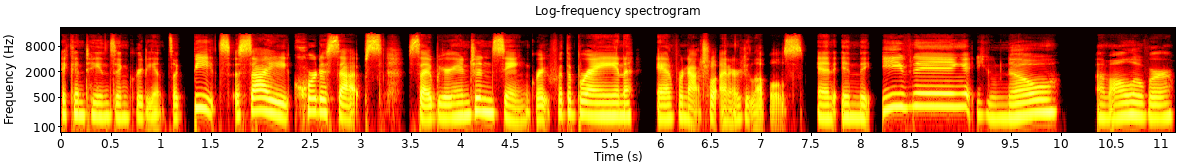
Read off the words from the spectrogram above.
It contains ingredients like beets, acai, cordyceps, Siberian ginseng, great for the brain and for natural energy levels. And in the evening, you know, I'm all over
